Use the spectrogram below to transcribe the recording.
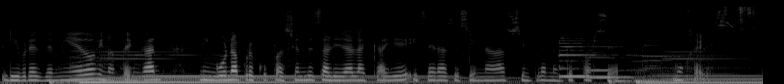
libres de miedo y no tengan ninguna preocupación de salir a la calle y ser asesinadas simplemente por ser mujeres.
